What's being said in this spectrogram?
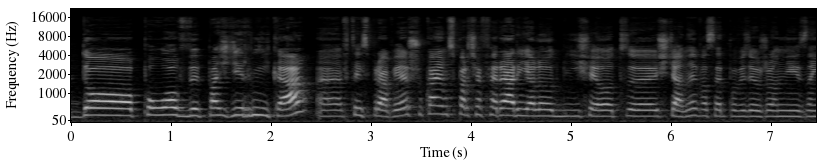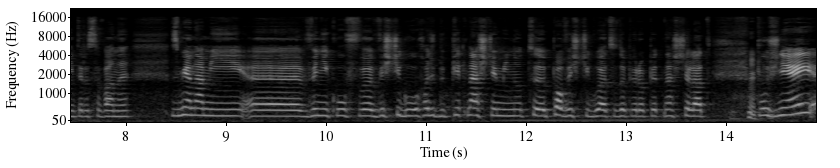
do połowy października e, w tej sprawie. Szukają wsparcia Ferrari, ale odbili się od e, ściany. Wasser powiedział, że on nie jest zainteresowany zmianami wyników wyścigu choćby 15 minut po wyścigu, a co dopiero 15 lat później.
